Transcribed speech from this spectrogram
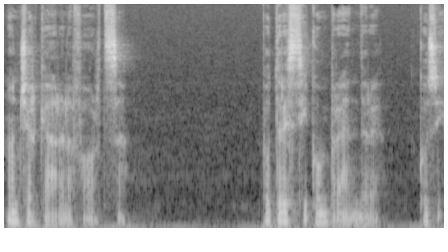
Non cercare la forza potresti comprendere così.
